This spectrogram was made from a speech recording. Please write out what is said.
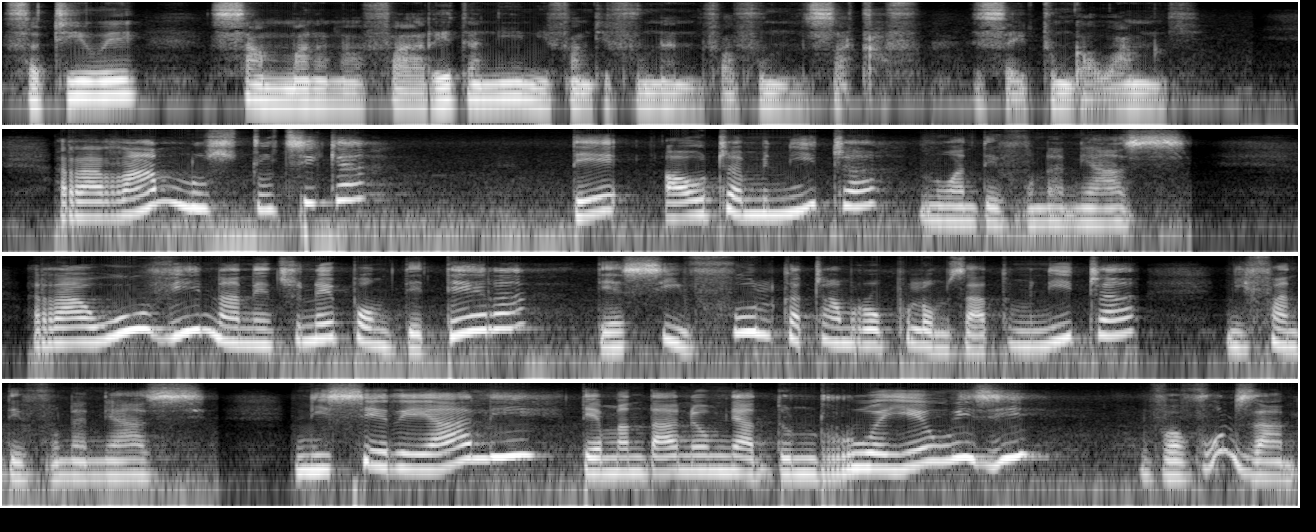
Satria hoe samy manana ny faharetany ny fandevonan'ny vavonin'ny sakafo izay tonga ao aminy. Raha rano no sotrointsika dia aotra minitra no andevonany azy. Raha ovy na ny antsoina hoe pomme de terre dia sivifolo ka hatramin'ny roapolo amby zato minitra ny fandevonany azy. Ny serealy dia mandany eo amin'ny adiny roa eo izy, ny vavony izany,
